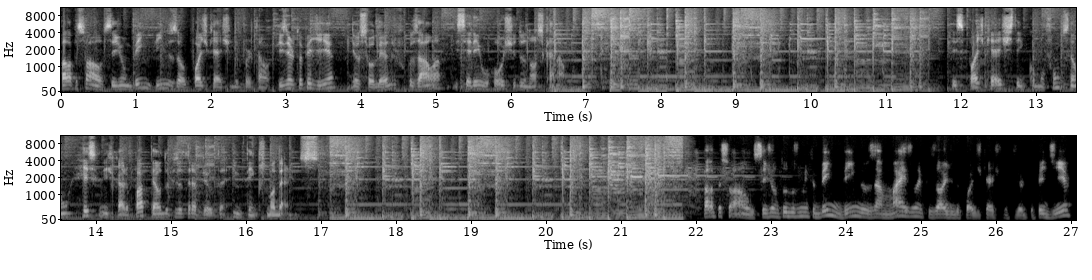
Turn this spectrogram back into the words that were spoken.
Fala pessoal, sejam bem-vindos ao podcast do portal Fisiortopedia. Eu sou o Leandro Fukuzawa e serei o host do nosso canal. Esse podcast tem como função ressignificar o papel do fisioterapeuta em tempos modernos. Fala pessoal, sejam todos muito bem-vindos a mais um episódio do podcast do Fisiortopedia.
